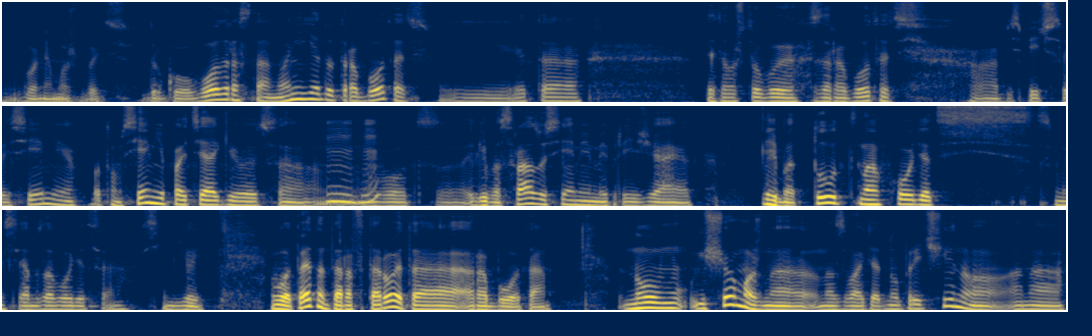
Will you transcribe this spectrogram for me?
более, может быть, другого возраста, но они едут работать, и это для того, чтобы заработать, обеспечить свои семьи. Потом семьи подтягиваются, mm-hmm. вот, либо сразу семьями приезжают, либо тут находят, в смысле, обзаводятся семьей. Вот, поэтому это второе — это работа. Ну, еще можно назвать одну причину, она,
